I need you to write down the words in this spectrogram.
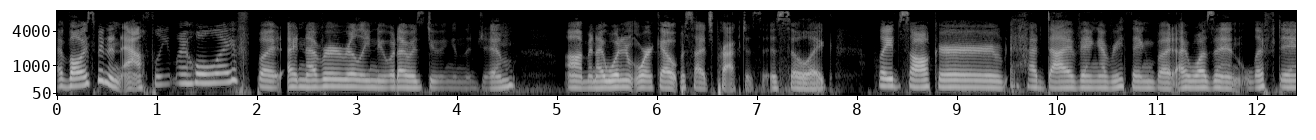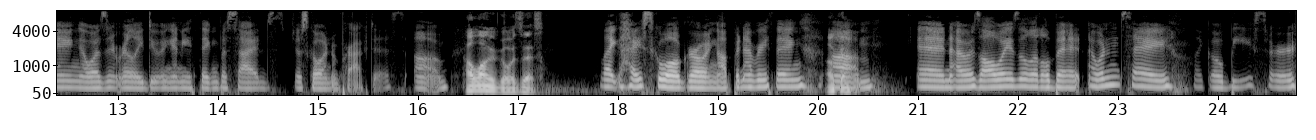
I've always been an athlete my whole life, but I never really knew what I was doing in the gym. Um, and I wouldn't work out besides practices. So, like, played soccer, had diving, everything, but I wasn't lifting. I wasn't really doing anything besides just going to practice. Um, How long ago was this? like high school growing up and everything. Um and I was always a little bit I wouldn't say like obese or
